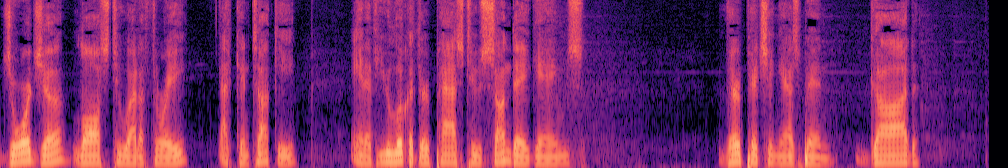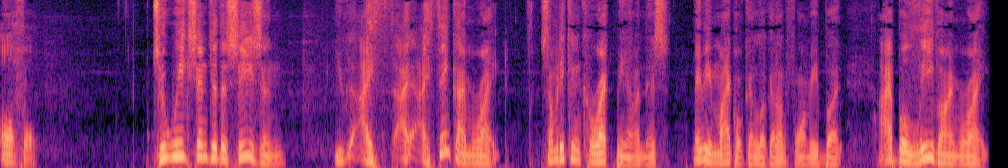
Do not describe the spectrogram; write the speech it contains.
Georgia lost two out of three at Kentucky. And if you look at their past two Sunday games, their pitching has been god awful. Two weeks into the season, you, I, I, I think I'm right. Somebody can correct me on this. Maybe Michael can look it up for me, but I believe I'm right.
